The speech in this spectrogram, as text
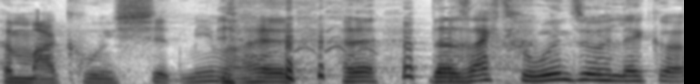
je maakt gewoon shit mee. Maar dat is echt gewoon zo gelijk... eh,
